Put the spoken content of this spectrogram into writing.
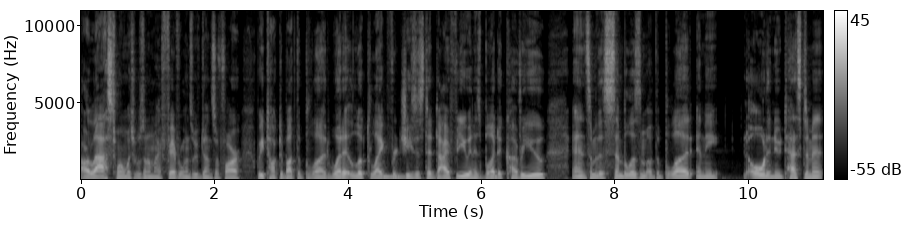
our last one which was one of my favorite ones we've done so far we talked about the blood what it looked like for jesus to die for you and his blood to cover you and some of the symbolism of the blood in the old and new testament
